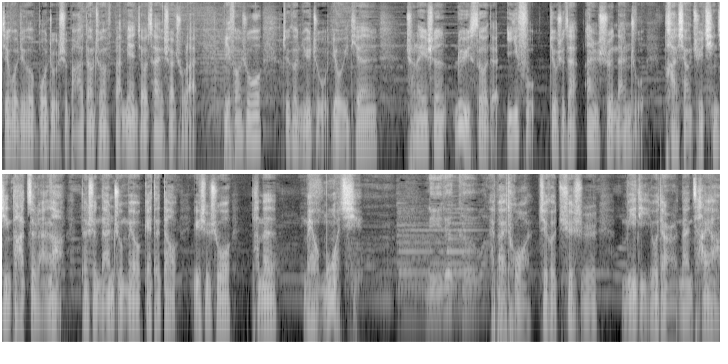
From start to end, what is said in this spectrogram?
结果这个博主是把它当成反面教材晒出来。比方说，这个女主有一天穿了一身绿色的衣服，就是在暗示男主她想去亲近大自然啊，但是男主没有 get 到，于是说他们没有默契。哎，拜托，这个确实。谜底有点难猜啊。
